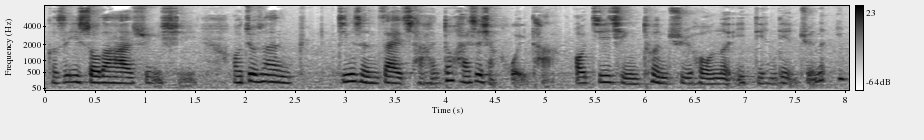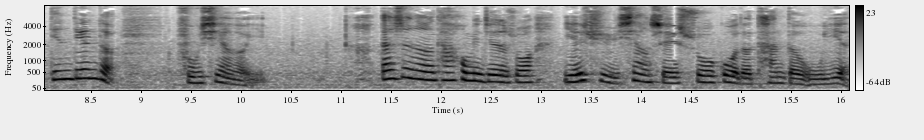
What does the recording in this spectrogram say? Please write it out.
可是一收到他的讯息，哦，就算精神再差，都还是想回他，哦，激情褪去后那一点点，觉得一点点的浮现而已。但是呢，他后面接着说：“也许像谁说过的贪得无厌。”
